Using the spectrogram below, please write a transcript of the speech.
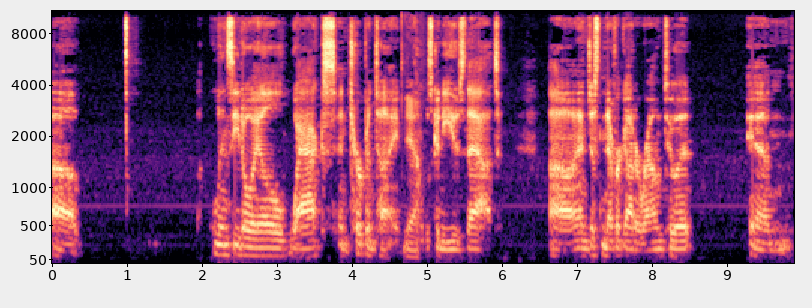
uh, linseed oil, wax, and turpentine. Yeah. I was going to use that uh, and just never got around to it. And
